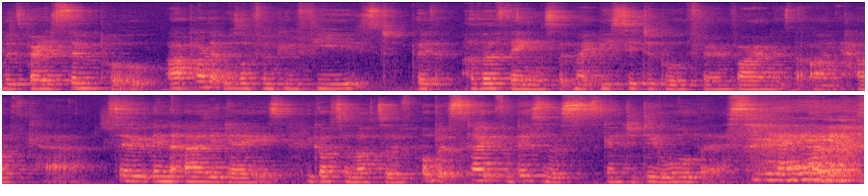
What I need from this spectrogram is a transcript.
was very simple, our product was often confused with other things that might be suitable for environments that aren't healthcare. So in the early days, we got a lot of, oh, but Skype for Business is going to do all this. Yeah, yeah, yeah. Um,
